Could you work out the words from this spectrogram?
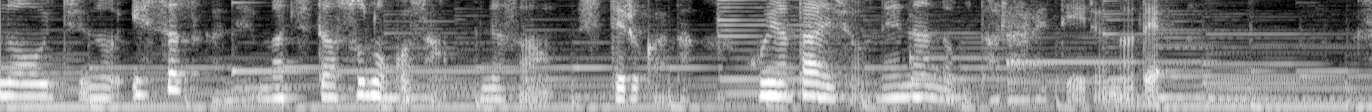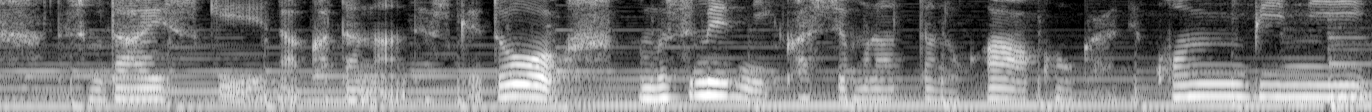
のうちの一冊がね町田園子さん皆さん知ってるかな？本屋大賞ね何度も取られているので。私も大好きな方なんですけど娘に貸してもらったのが今回はねコンビニ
